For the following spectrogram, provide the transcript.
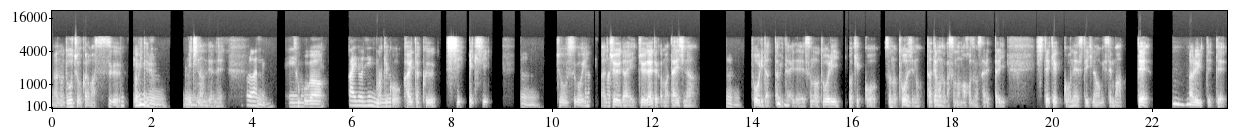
あの道庁からまっすぐ伸びてるうん。道なんだよね。これはね、うん。そえーもうこが、北海道神宮。まあ、結構開拓史、歴史うん。上すごい、ああら重大、重大というかまあ大事なうん。通りだったみたいで、その通りは結構、その当時の建物がそのまま保存されたりして、結構ね、素敵なお店もあって、歩いてて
